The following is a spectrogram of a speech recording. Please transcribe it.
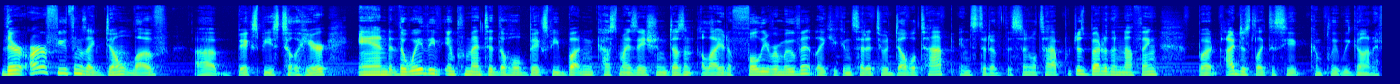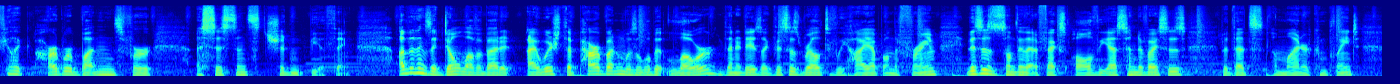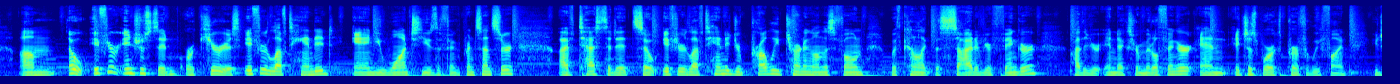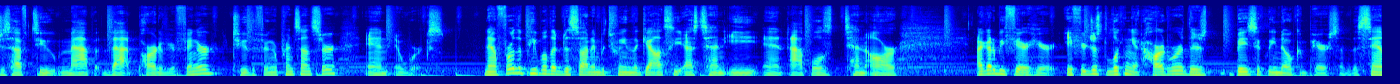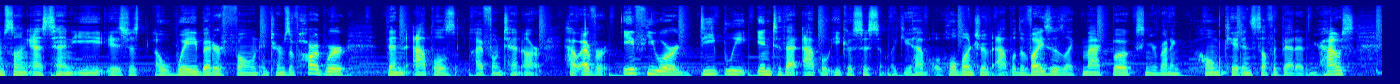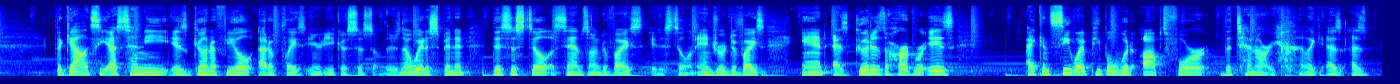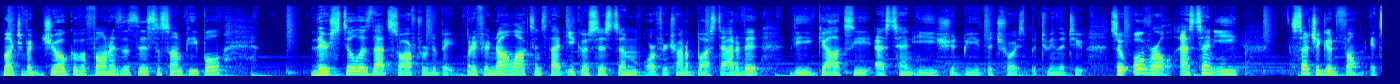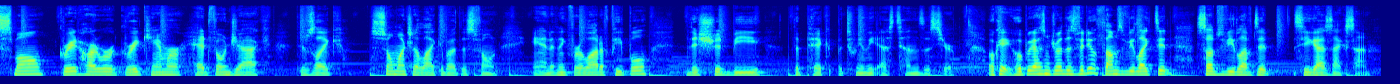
There are a few things I don't love. Uh, Bixby is still here, and the way they've implemented the whole Bixby button customization doesn't allow you to fully remove it, like you can set it to a double tap instead of the single tap, which is better than nothing, but I just like to see it completely gone. I feel like hardware buttons for assistance shouldn't be a thing. Other things I don't love about it, I wish the power button was a little bit lower than it is. Like this is relatively high up on the frame. This is something that affects all the S10 devices, but that's a minor complaint. Um, oh, if you're interested or curious, if you're left-handed and you want to use the fingerprint sensor, I've tested it. So if you're left-handed, you're probably turning on this phone with kind of like the side of your finger, either your index or middle finger, and it just works perfectly fine. You just have to map that part of your finger to the fingerprint sensor and it works. Now for the people that are deciding between the Galaxy S10e and Apple's 10R, I gotta be fair here. If you're just looking at hardware, there's basically no comparison. The Samsung S10e is just a way better phone in terms of hardware than Apple's iPhone 10R. However, if you are deeply into that Apple ecosystem, like you have a whole bunch of Apple devices like MacBooks and you're running HomeKit and stuff like that in your house, the Galaxy S10e is gonna feel out of place in your ecosystem. There's no way to spin it. This is still a Samsung device. It is still an Android device. And as good as the hardware is, I can see why people would opt for the 10R. like as, as much of a joke of a phone as this is to some people, there still is that software debate. But if you're not locked into that ecosystem or if you're trying to bust out of it, the Galaxy S10e should be the choice between the two. So overall, S10e, such a good phone. It's small, great hardware, great camera, headphone jack. There's like so much I like about this phone. And I think for a lot of people, this should be the pick between the S10s this year. Okay, hope you guys enjoyed this video. Thumbs if you liked it, subs if you loved it. See you guys next time.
